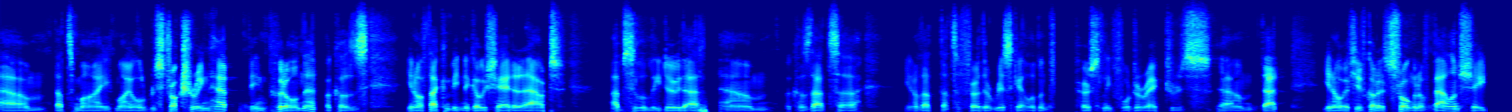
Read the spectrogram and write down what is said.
Um, that's my my old restructuring hat being put on that because you know if that can be negotiated out, absolutely do that um, because that's a you know that that's a further risk element personally for directors. Um, that you know if you've got a strong enough balance sheet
